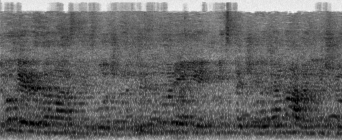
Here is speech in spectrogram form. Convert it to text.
Другий резонансний злочин на території міста Чигирина раніше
